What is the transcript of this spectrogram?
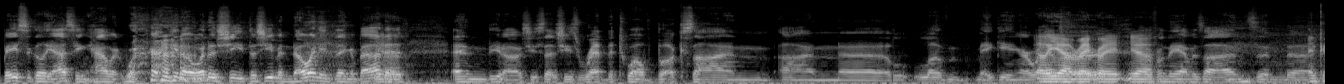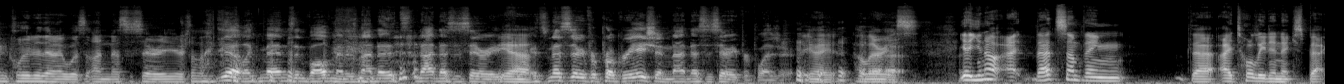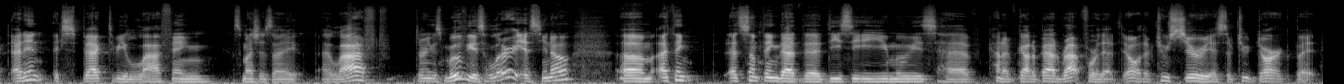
basically asking how it works. you know what does she does she even know anything about Yeah. it? And you know she says she's read the twelve books on on uh, love making or whatever Oh, whatever. yeah, right, right, yeah. from the Amazons and. Uh, And concluded that it was unnecessary or something. yeah, like men's involvement is not it's not necessary. Yeah. for, it's necessary for procreation, not necessary for pleasure. right, hilarious. Yeah, you know I, that's something that I totally didn't expect. I didn't expect to be laughing as much as I I laughed during this movie. It's hilarious, you know. Um, I think that's something that the DCEU movies have kind of got a bad rap for. That oh, they're too serious, they're too dark. But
